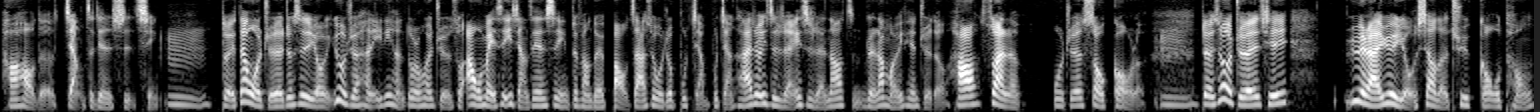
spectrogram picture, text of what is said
好好的讲这件事情。嗯，对。但我觉得就是有，因为我觉得很一定很多人会觉得说啊，我每次一讲这件事情，对方都会爆炸，所以我就不讲不讲。可他就一直忍一直忍，然后忍到某一天觉得好算了，我觉得受够了。嗯，对。所以我觉得其实越来越有效的去沟通。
